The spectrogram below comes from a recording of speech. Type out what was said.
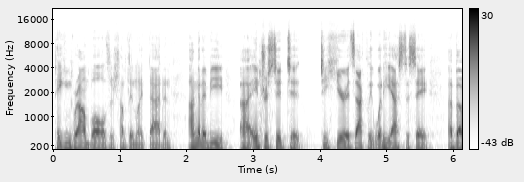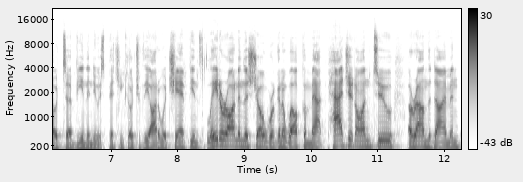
taking ground balls or something like that. And I'm going to be uh, interested to to hear exactly what he has to say about uh, being the newest pitching coach of the Ottawa Champions. Later on in the show, we're going to welcome Matt Padgett onto Around the Diamond.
